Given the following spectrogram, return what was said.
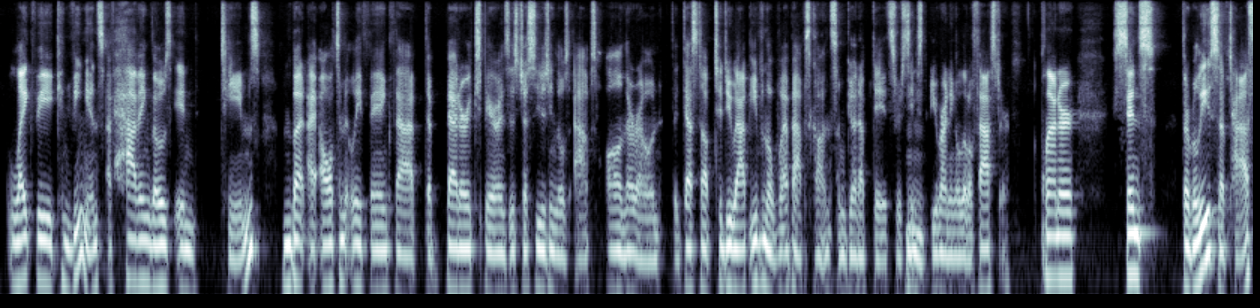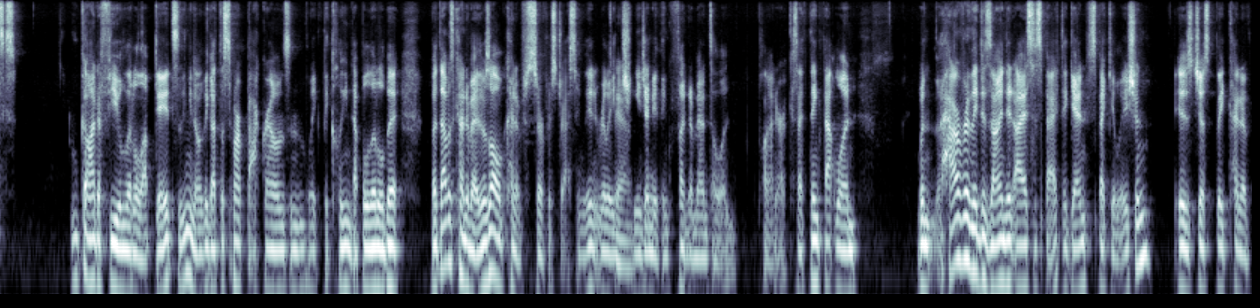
like the convenience of having those in teams. But I ultimately think that the better experience is just using those apps on their own. The desktop to do app, even the web app's gotten some good updates or seems mm. to be running a little faster. Planner, since the release of tasks got a few little updates. You know they got the smart backgrounds and like they cleaned up a little bit but that was kind of it, it was all kind of surface dressing. They didn't really yeah. change anything fundamental in planner because i think that one when however they designed it i suspect again speculation is just they kind of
